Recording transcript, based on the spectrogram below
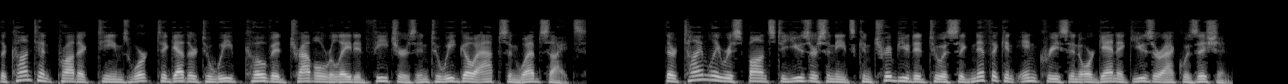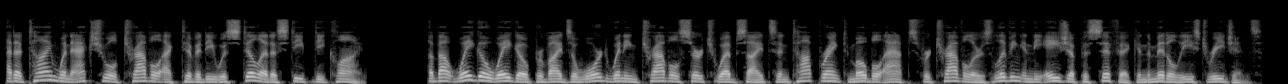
the content product teams worked together to weave COVID travel-related features into Wego apps and websites. Their timely response to users' needs contributed to a significant increase in organic user acquisition, at a time when actual travel activity was still at a steep decline. About Wego Wego provides award-winning travel search websites and top-ranked mobile apps for travelers living in the Asia-Pacific and the Middle East regions.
